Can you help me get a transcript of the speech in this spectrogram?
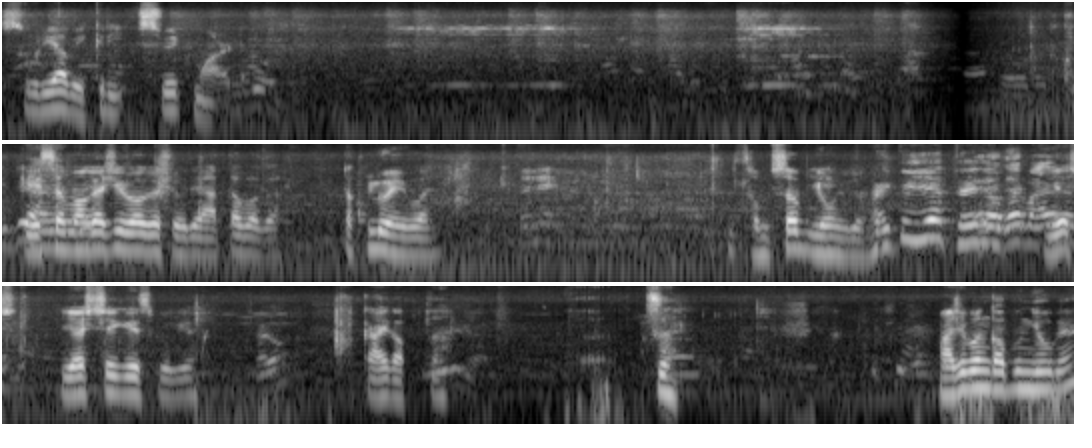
Surya bakery sweet mart. केस मगाशी बघा होते आता बघा. टकलू आहे पण. थम्सअप घेऊन आहे यश यशचे केस बघूया. काय कापता? चल. माझे पण कापून घेऊ काय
